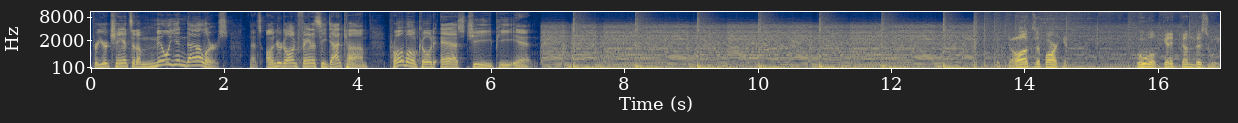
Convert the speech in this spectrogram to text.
for your chance at a million dollars. That's underdogfantasy.com, promo code SGPN. Dogs are barking. Who will get it done this week?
